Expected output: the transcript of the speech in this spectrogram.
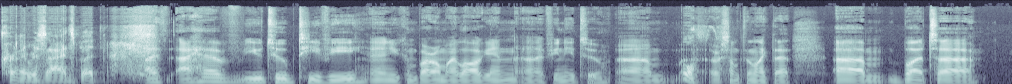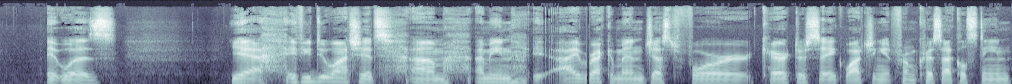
currently resides, but I I have YouTube TV, and you can borrow my login uh, if you need to, um, Cool. or something like that. Um, but uh, it was, yeah. If you do watch it, um, I mean, I recommend just for character's sake watching it from Chris Eccleston,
